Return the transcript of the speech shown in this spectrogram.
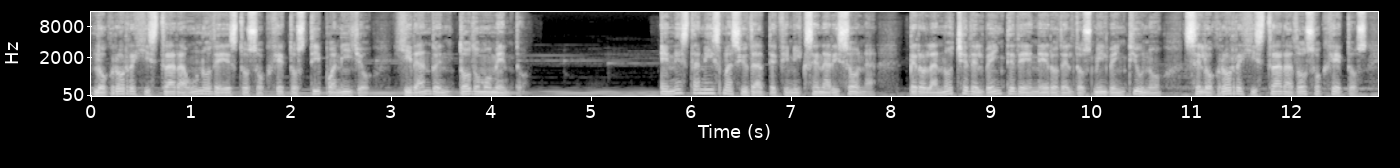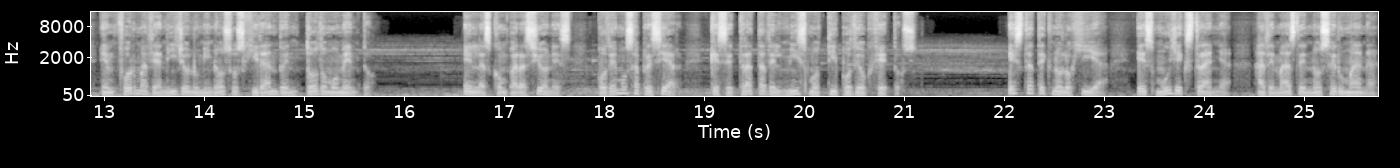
logró registrar a uno de estos objetos tipo anillo girando en todo momento. En esta misma ciudad de Phoenix, en Arizona, pero la noche del 20 de enero del 2021, se logró registrar a dos objetos en forma de anillo luminosos girando en todo momento. En las comparaciones, podemos apreciar que se trata del mismo tipo de objetos. Esta tecnología es muy extraña, además de no ser humana,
